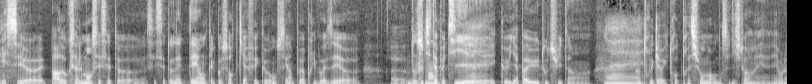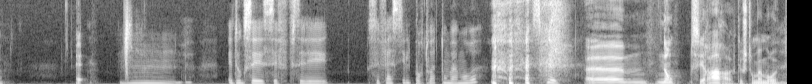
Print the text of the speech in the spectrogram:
Et c'est paradoxalement, c'est cette, c'est cette honnêteté en quelque sorte qui a fait qu'on s'est un peu apprivoisé petit à petit et, Ouais. et qu'il n'y a pas eu tout de suite un, Ouais. un truc avec trop de pression dans, dans cette histoire, et, et voilà. Hmm. Et donc c'est c'est facile pour toi de tomber amoureux Parce que Euh, non, c'est rare que je tombe amoureux. Ouais.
